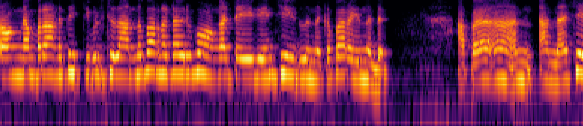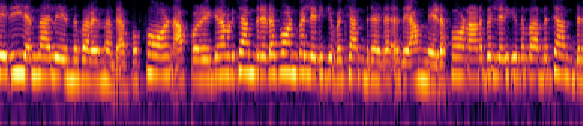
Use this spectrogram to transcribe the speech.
റോങ് നമ്പറാണ് തെറ്റി വിളിച്ചതാണെന്ന് പറഞ്ഞിട്ട് അവർ ഫോൺ കട്ട് ചെയ്യുകയും ചെയ്തു എന്നൊക്കെ പറയുന്നുണ്ട്. അപ്പൊ എന്നാ ശരി എന്നാൽ എന്ന് പറയുന്നുണ്ട്. അപ്പൊ ഫോൺ അപ്പോഴേക്കും നമ്മുടെ ചന്ദ്രയുടെ ഫോൺ ബെല്ലടിക്കും. അപ്പൊ ചന്ദ്രയുടെ അതെ അമ്മയുടെ ഫോണാണ് ബെല്ലടിക്കുന്നത് പറഞ്ഞ ചന്ദ്ര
